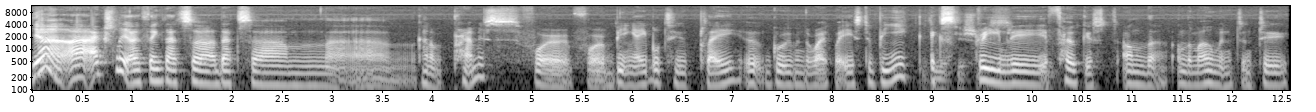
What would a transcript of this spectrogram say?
Yeah, I, actually, I think that's uh, that's um, uh, kind of a premise for for being able to play a groove in the right way is to be extremely focused on the on the moment and to.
